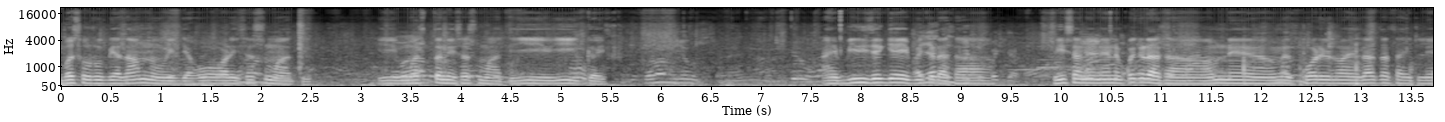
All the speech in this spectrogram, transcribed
બસો રૂપિયા જામનો હોય ગયા, હોવાળી ચશ્મા હતી. એ મસ્તની ચશ્મા હતી એ ઈ ગઈ. અહીં બીજી જગ્યાએ પકડ્યા હતા વિશાને ને એને પકડ્યા હતા અમને અમે ફોર વ્હીલર જતા હતા એટલે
